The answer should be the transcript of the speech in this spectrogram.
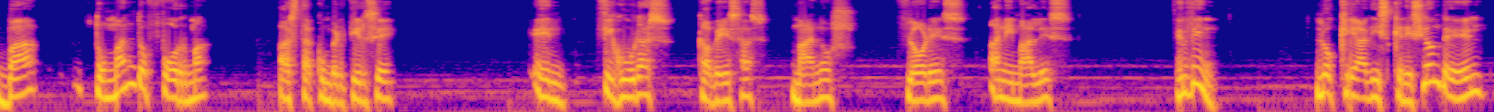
va tomando forma hasta convertirse en figuras, cabezas, manos, flores, animales, en fin, lo que a discreción de él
